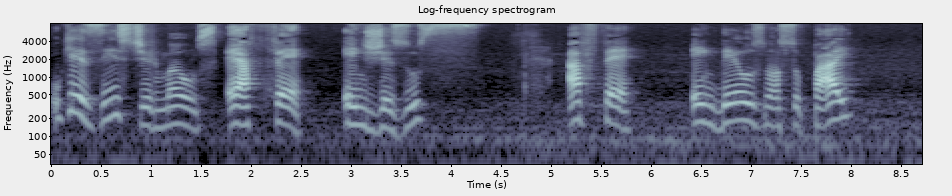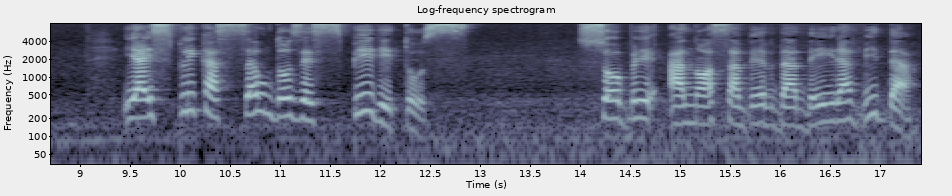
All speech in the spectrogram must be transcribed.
O que existe, irmãos, é a fé em Jesus, a fé em Deus nosso Pai e a explicação dos Espíritos sobre a nossa verdadeira vida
